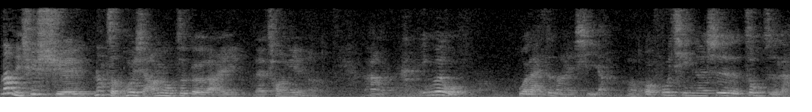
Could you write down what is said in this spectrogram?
那你去学，那怎么会想要用这个来来创业呢？啊，因为我。我来自马来西亚，我父亲呢是种植兰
